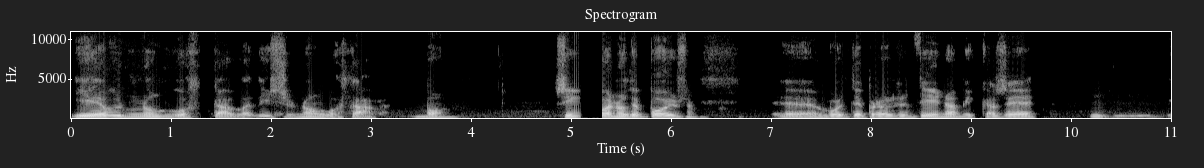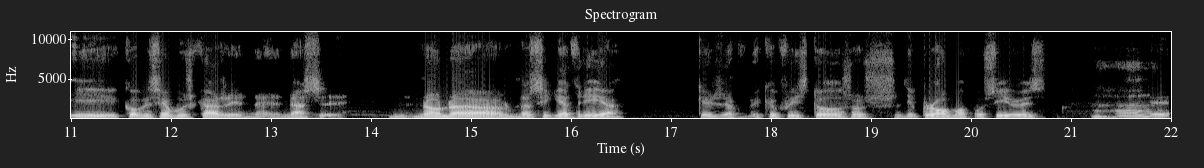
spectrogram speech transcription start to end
e eu não gostava disso, não gostava. Bom, Cinco anos depois, eh, voltei para a Argentina, me casei uhum. e comecei a buscar nas, não na, na psiquiatria, que, já, que eu fiz todos os diplomas possíveis, uhum. eh,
